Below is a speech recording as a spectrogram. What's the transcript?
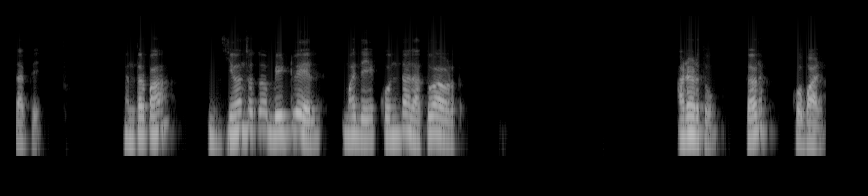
जाते. नंतर पहा जीवनसत्व बी ट्वेल्वमध्ये कोणता धातू आवडतो? आढळतो. तर कोबाल्ट.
